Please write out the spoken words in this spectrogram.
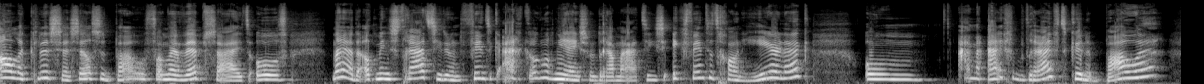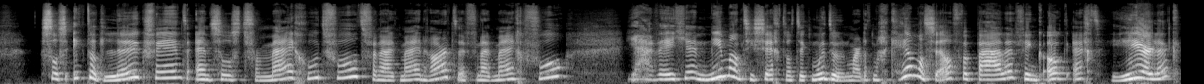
alle klussen. Zelfs het bouwen van mijn website. Of nou ja, de administratie doen vind ik eigenlijk ook nog niet eens zo dramatisch. Ik vind het gewoon heerlijk om aan mijn eigen bedrijf te kunnen bouwen. Zoals ik dat leuk vind en zoals het voor mij goed voelt, vanuit mijn hart en vanuit mijn gevoel. Ja, weet je, niemand die zegt wat ik moet doen, maar dat mag ik helemaal zelf bepalen. Vind ik ook echt heerlijk.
